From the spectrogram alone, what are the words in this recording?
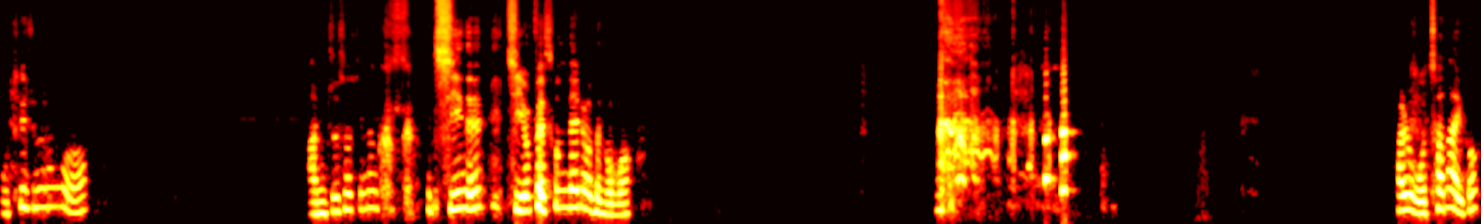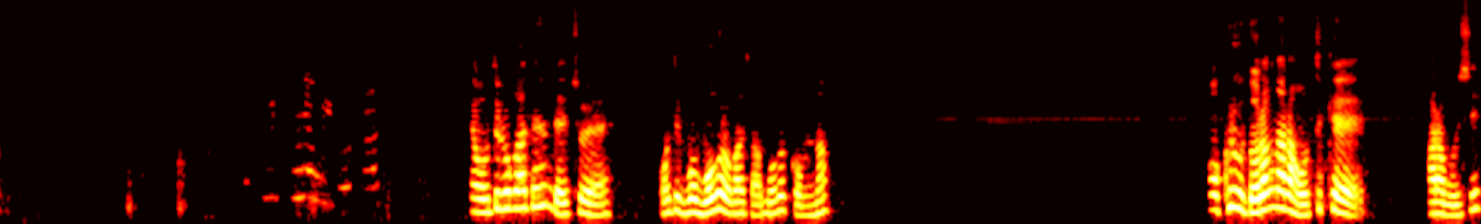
어떻게 주는 거야? 안 주워지는 건가? 지는 지 옆에 손 내려오는 거 봐. 발로 못 차나 이거? 야 어디로 가야 되는데 애초에 어디 뭐 먹으러 가자 먹을 거 없나? 어 그리고 너랑 나랑 어떻게 알아보지?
